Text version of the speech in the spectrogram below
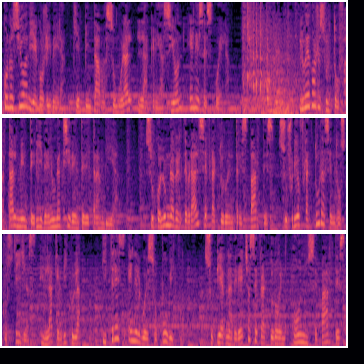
conoció a Diego Rivera, quien pintaba su mural La Creación en esa escuela. Luego resultó fatalmente herida en un accidente de tranvía. Su columna vertebral se fracturó en tres partes, sufrió fracturas en dos costillas, en la clavícula y tres en el hueso púbico. Su pierna derecha se fracturó en once partes,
